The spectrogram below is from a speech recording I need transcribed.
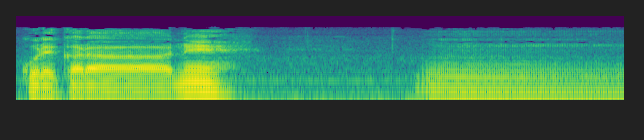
これからね、うーん、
